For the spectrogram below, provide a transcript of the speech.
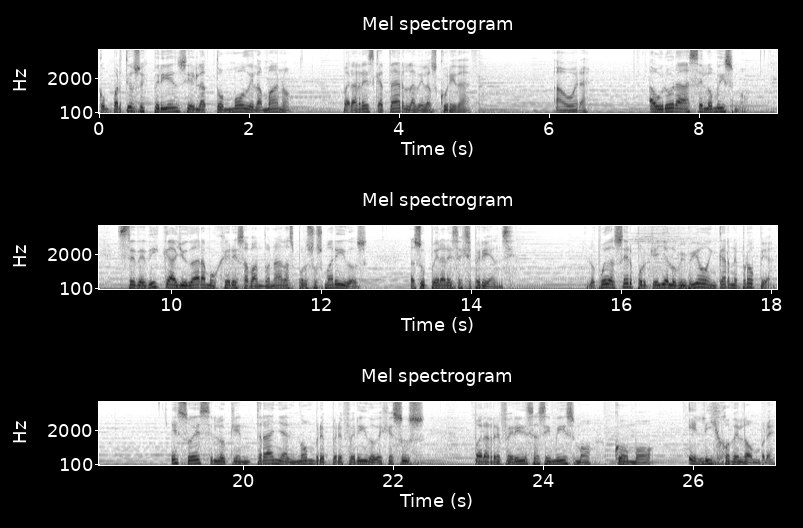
compartió su experiencia y la tomó de la mano para rescatarla de la oscuridad. Ahora, Aurora hace lo mismo. Se dedica a ayudar a mujeres abandonadas por sus maridos a superar esa experiencia. Lo puede hacer porque ella lo vivió en carne propia. Eso es lo que entraña el nombre preferido de Jesús para referirse a sí mismo como el Hijo del Hombre.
